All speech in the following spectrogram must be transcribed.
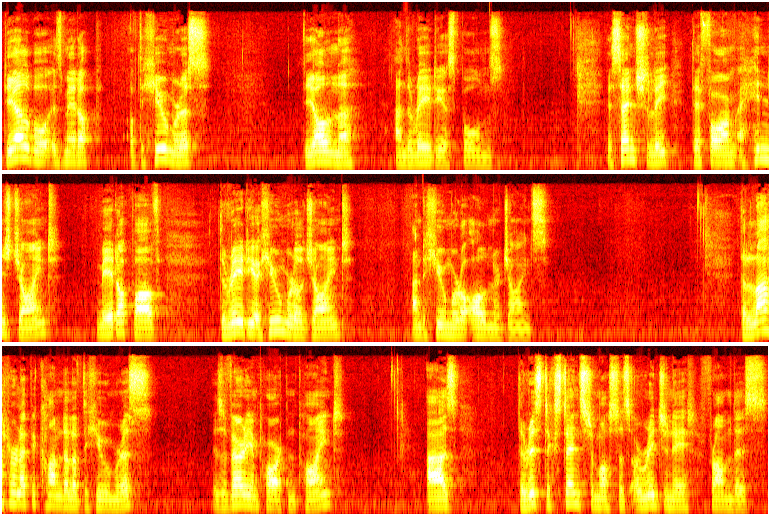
The elbow is made up of the humerus, the ulna, and the radius bones. Essentially, they form a hinge joint made up of the radiohumeral joint and the humero-ulnar joints. The lateral epicondyle of the humerus is a very important point as the wrist extensor muscles originate from this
